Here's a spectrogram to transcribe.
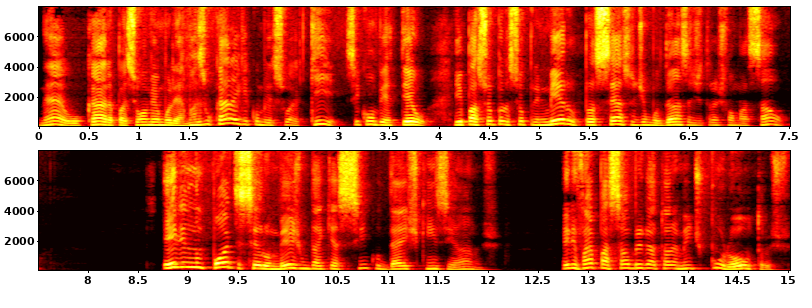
né, o cara passou homem e mulher, mas o cara que começou aqui, se converteu e passou pelo seu primeiro processo de mudança, de transformação, ele não pode ser o mesmo daqui a 5, 10, 15 anos. Ele vai passar obrigatoriamente por outros.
